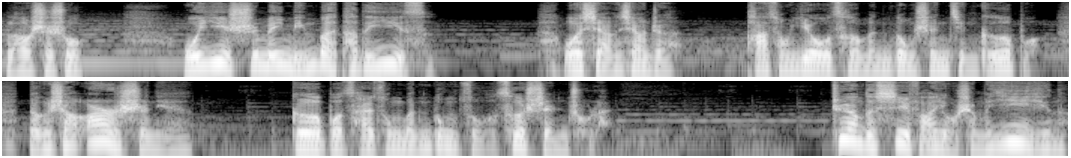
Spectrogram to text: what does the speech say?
老实说。我一时没明白他的意思，我想象着，他从右侧门洞伸进胳膊，等上二十年，胳膊才从门洞左侧伸出来。这样的戏法有什么意义呢？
